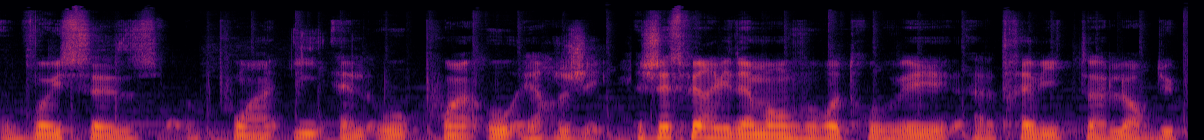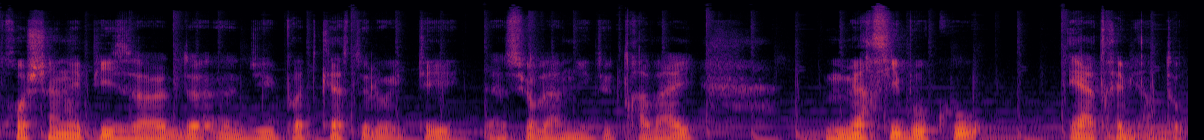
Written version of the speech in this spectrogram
voices.ilo.org J'espère évidemment vous retrouver euh, très vite lors du prochain épisode euh, du podcast de l'OIT euh, sur l'avenir du travail. Merci beaucoup et à très bientôt.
